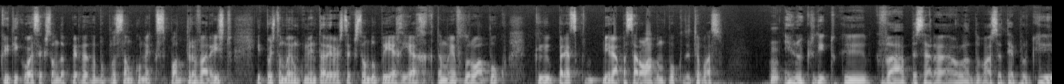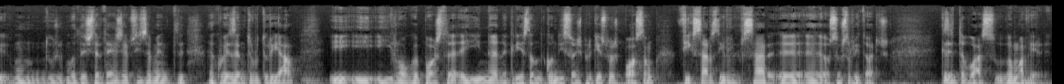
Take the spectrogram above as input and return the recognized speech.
criticou essa questão da perda da população, como é que se pode travar isto? E depois também um comentário a esta questão do PRR, que também aflorou há pouco, que parece que irá passar ao lado um pouco de Tabuaço. Eu não acredito que, que vá passar ao lado da base, até porque um dos, uma das estratégias é precisamente a coesão territorial e, e, e, logo aposta aí na, na, criação de condições para que as pessoas possam fixar-se e regressar uh, uh, aos seus territórios. Quer dizer, Tabuaço, vamos lá ver,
